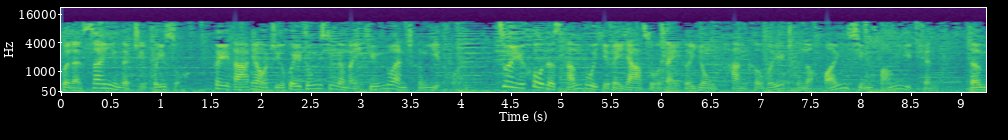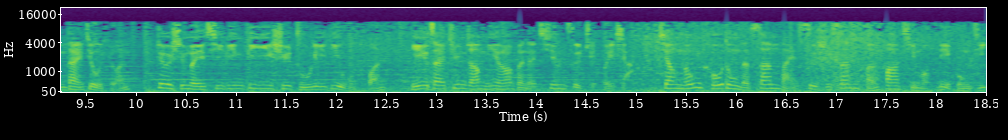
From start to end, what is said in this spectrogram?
毁了三营的指挥所。被打掉指挥中心的美军乱成一团，最后的残部也被压缩在一个用坦克围成了环形防御圈内，等待救援。这时，美骑兵第一师主力第五团也在军长米尔本的亲自指挥下，向龙头洞的三百四十三团发起猛烈攻击，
